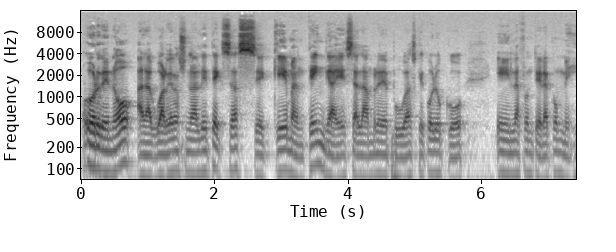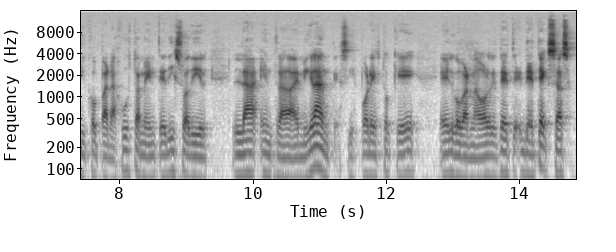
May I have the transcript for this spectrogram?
ordenó a la Guardia Nacional de Texas eh, que mantenga ese alambre de púas que colocó en la frontera con México para justamente disuadir la entrada de migrantes. Y es por esto que el gobernador de, de Texas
